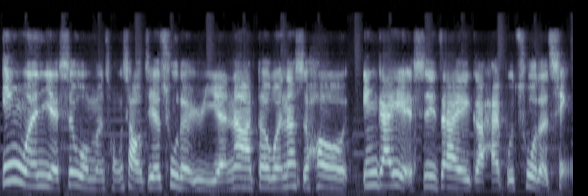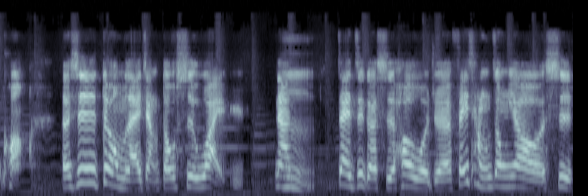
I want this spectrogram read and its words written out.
英文也是我们从小接触的语言，那德文那时候应该也是在一个还不错的情况，可是对我们来讲都是外语。那在这个时候，我觉得非常重要的是。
